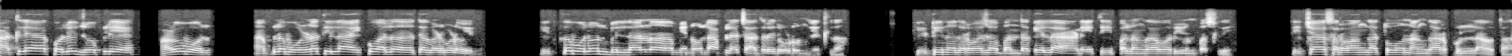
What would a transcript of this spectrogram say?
आतल्या खोलीत झोपली आहे हळू बोल. आपलं बोलणं तिला ऐकू आलं तर गडबड होईल. इतकं बोलून बिल्लानं मेनूला आपल्या चादरीत ओढून घेतलं. केटीनं दरवाजा बंद केला आणि ती पलंगावर येऊन बसली. तिच्या सर्वांगातून अंगार फुलला होता.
